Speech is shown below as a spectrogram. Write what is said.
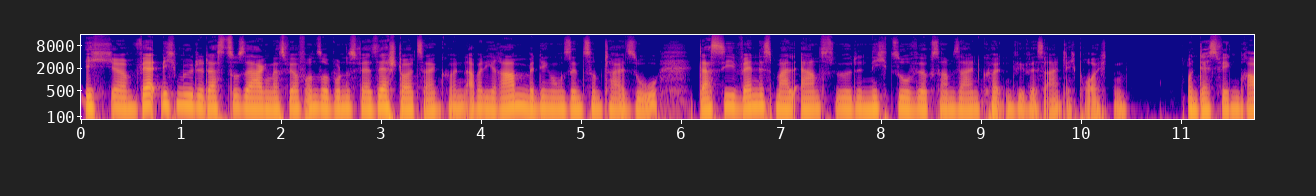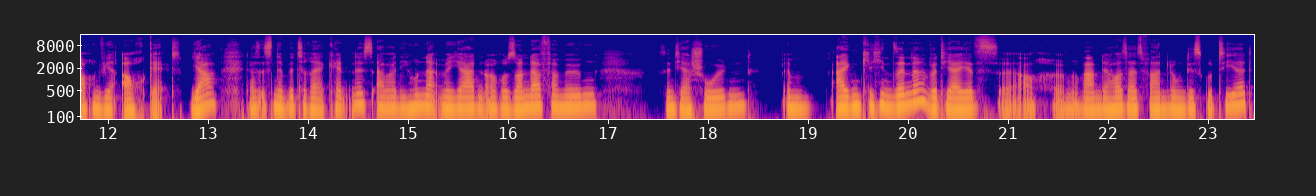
ich äh, werde nicht müde, das zu sagen, dass wir auf unsere Bundeswehr sehr stolz sein können, aber die Rahmenbedingungen sind zum Teil so, dass sie, wenn es mal ernst würde, nicht so wirksam sein könnten, wie wir es eigentlich bräuchten. Und deswegen brauchen wir auch Geld. Ja, das ist eine bittere Erkenntnis, aber die 100 Milliarden Euro Sondervermögen sind ja Schulden im eigentlichen Sinne, wird ja jetzt äh, auch im Rahmen der Haushaltsverhandlungen diskutiert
